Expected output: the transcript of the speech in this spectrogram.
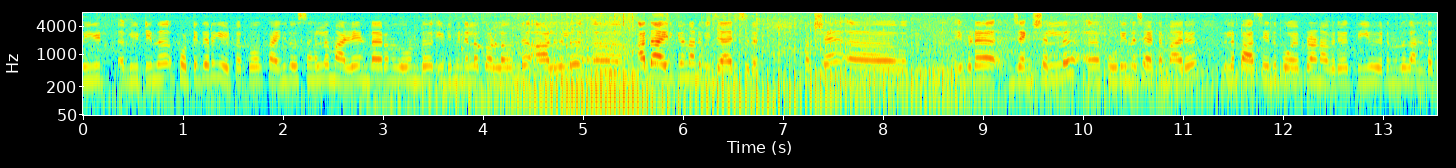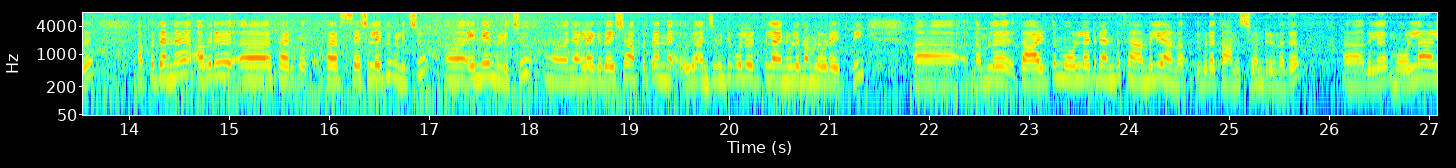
വീട്ടിൽ നിന്ന് പൊട്ടിത്തെറി കേട്ടു. അപ്പോൾ കഴിഞ്ഞ ദിവസങ്ങളിൽ മഴ ഉണ്ടായിരുന്നതുകൊണ്ട് ഇടിമിന്നലൊക്കെ ഉള്ളതുകൊണ്ട് ആളുകൾ അതായിരിക്കും എന്നാണ് വിചാരിച്ചത്. പക്ഷേ ഇവിടെ ജംഗ്ഷനിൽ കൂടിയുന്ന ചേട്ടന്മാർ ഇതിൽ പാസ് ചെയ്ത് പോയപ്പോഴാണ് അവർ തീ ഉയരുന്നത് കണ്ടത്. അപ്പോൾ തന്നെ അവർ ഫയർ ഫയർ സ്റ്റേഷനിലേക്ക് വിളിച്ചു. എന്നെയും വിളിച്ചു. ഞങ്ങൾ ഏകദേശം അപ്പോൾ തന്നെ ഒരു അഞ്ച് മിനിറ്റ് പോലും എടുത്തില്ല. അതിനുള്ളിൽ നമ്മളിവിടെ എത്തി. നമ്മൾ താഴത്തും മുകളിലായിട്ട് രണ്ട് ഫാമിലിയാണ് ഇവിടെ താമസിച്ചുകൊണ്ടിരുന്നത്. അതിൽ മുകളിലെ ആൾ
